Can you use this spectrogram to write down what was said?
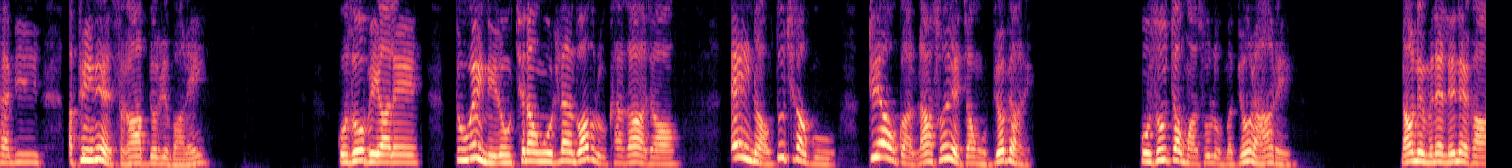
ထိုင်ပြီးအဖေနဲ့စကားပြောပြပါတယ်။ကိုစိုးဖေကလည်းသူ့အိတ်နေတော့ခြေထောင်ကိုလှန်သွားသလိုခံစားရကြောင်းအဲ့နောက်သူ့ခြေထောက်ကိုတယောက်ကလာဆွဲတဲ့အကြောင်းကိုပြောပြတယ်။ကိုစိုးကြောက်မှဆိုလို့မပြောတာတဲ့။နောက်နေ့မနေ့လင်းတဲ့အခါ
